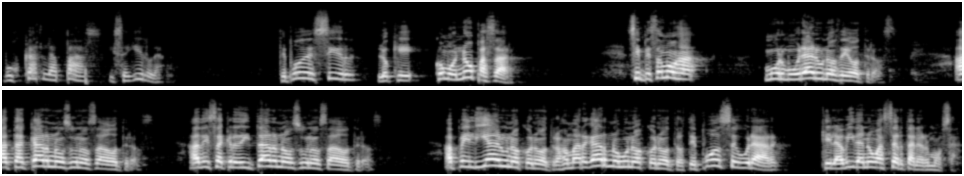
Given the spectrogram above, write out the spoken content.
Buscar la paz y seguirla. Te puedo decir lo que, cómo no pasar. Si empezamos a murmurar unos de otros, a atacarnos unos a otros, a desacreditarnos unos a otros, a pelear unos con otros, a amargarnos unos con otros, te puedo asegurar que la vida no va a ser tan hermosa.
